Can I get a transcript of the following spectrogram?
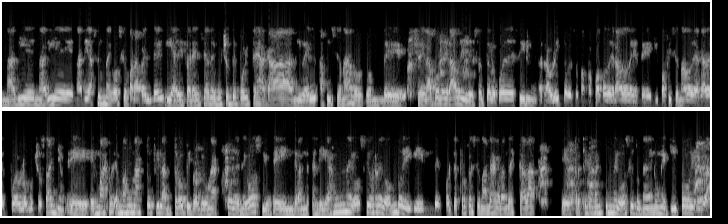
nadie, nadie, nadie hace un negocio para perder y a diferencia de muchos deportes acá a nivel aficionado, donde ser apoderado, y eso te lo puede decir Raulito, que su papá fue apoderado de, equipo aficionado de acá del pueblo muchos años, eh, es, más, es más un acto filantrópico que un acto de negocio. En grandes ligas es un negocio redondo y, en deportes profesionales a grande escala es prácticamente un negocio, tú tener un equipo y las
